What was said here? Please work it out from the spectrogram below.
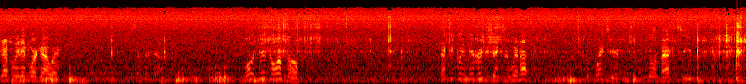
Definitely didn't work that way. Set that down. Well, it did go up though. Technically, it did ricochet because it went up the plates here. You go to the back and see.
